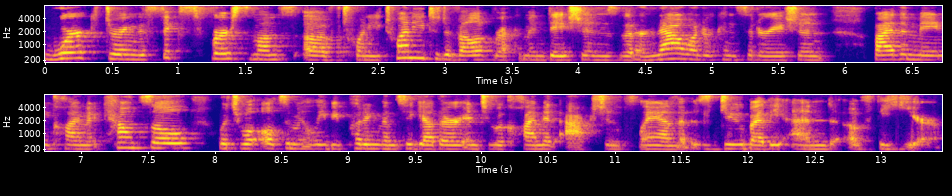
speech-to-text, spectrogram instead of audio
work during the six first months of 2020 to develop recommendations that are now under consideration by the Maine Climate Council, which will ultimately be putting them together into a climate action plan that is due by the end of the year.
